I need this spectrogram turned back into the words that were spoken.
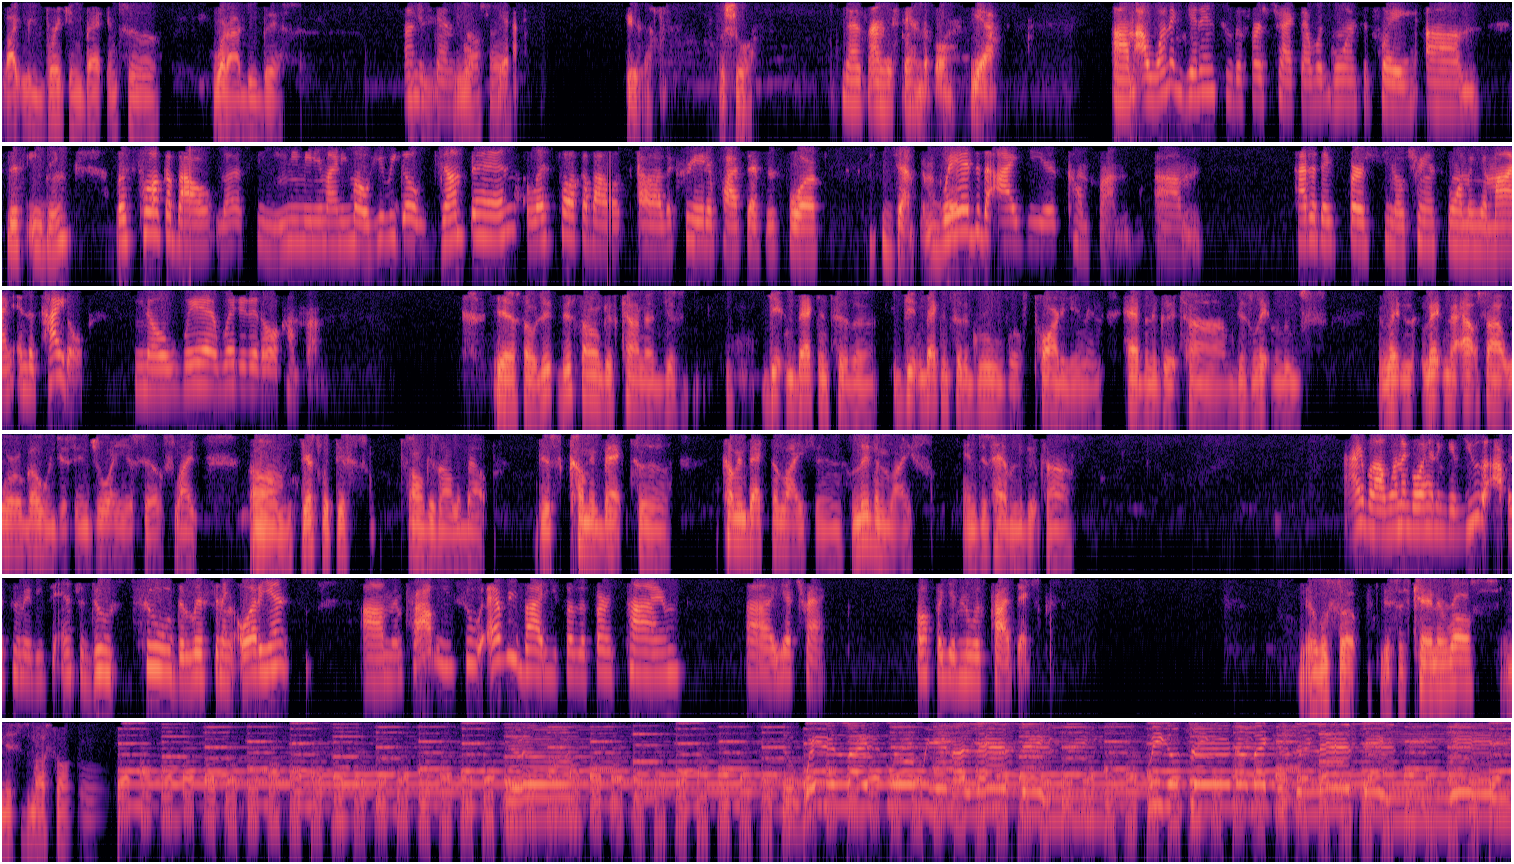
like me breaking back into what I do best. Understandable. You, you know what I'm saying? Yeah. Yeah, for sure. That's understandable. Yeah. Um, I want to get into the first track that we're going to play um, this evening. Let's talk about let's see, eeny, meeny, miny, mo. Here we go. Jump in. Let's talk about uh, the creative processes for jumping. Where did the ideas come from? Um, how did they first, you know, transform in your mind? And the title, you know, where where did it all come from? Yeah, so this, this song is kind of just getting back into the getting back into the groove of partying and having a good time, just letting loose, letting letting the outside world go and just enjoying yourself. Like um that's what this song is all about. Just coming back to coming back to life and living life and just having a good time. All right, well, I want to go ahead and give you the opportunity to introduce to the listening audience um, and probably to everybody for the first time uh, your track or for your newest project. Yeah, what's up? This is Cannon Ross, and this is my song. Yeah. The way that life's going, we in our last days. We gon' turn up like it's the last day. Yeah.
